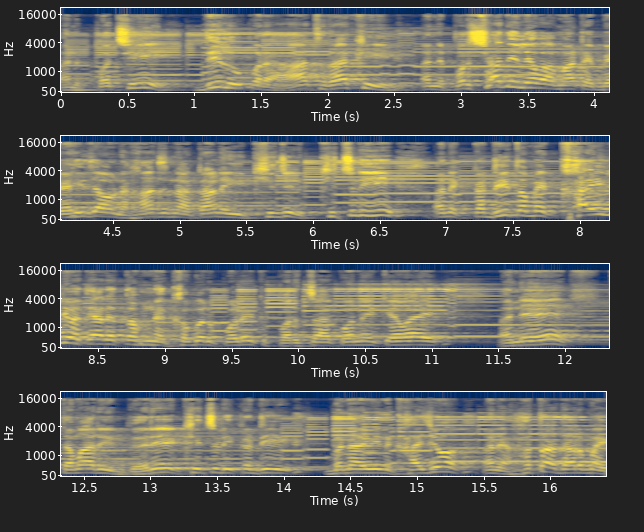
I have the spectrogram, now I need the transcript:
અને પછી દિલ ઉપર હાથ રાખી અને પ્રસાદી લેવા માટે બેહી જાઓ ને હાંજના ટાણે એ ખીચડી ખીચડી અને કઢી તમે ખાઈ લ્યો ત્યારે તમને ખબર પડે કે પરચા કોને કહેવાય? અને તમારી ઘરે ખીચડી કઢી બનાવીને ખાજો અને હતાધારમાં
